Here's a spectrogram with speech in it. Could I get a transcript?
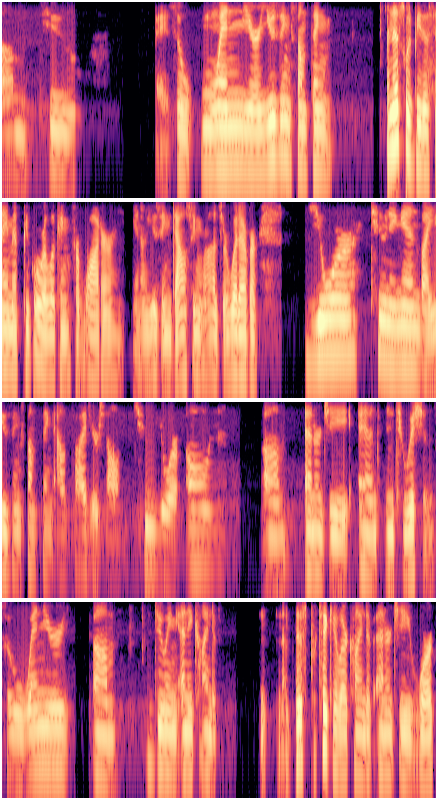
um to okay, so when you're using something and this would be the same if people were looking for water you know using dowsing rods or whatever you're tuning in by using something outside yourself to your own um, energy and intuition. So when you're um, doing any kind of this particular kind of energy work,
